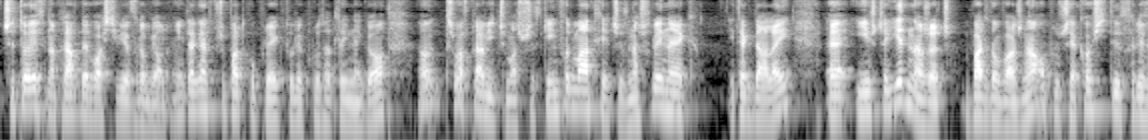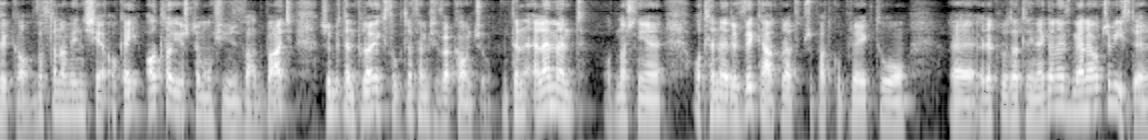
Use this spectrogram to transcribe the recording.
czy to jest naprawdę właściwie zrobione. I tak jak w przypadku projektu rekrutacyjnego, no, trzeba sprawdzić, czy masz wszystkie informacje, czy w nasz rynek, i tak dalej. E, I jeszcze jedna rzecz bardzo ważna, oprócz jakości to jest ryzyko. Zastanowienie się, ok, o co jeszcze musisz zadbać, żeby ten projekt sukcesem się zakończył. Ten element odnośnie oceny ryzyka akurat w przypadku projektu rekrutacyjnego no jest w miarę oczywisty.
